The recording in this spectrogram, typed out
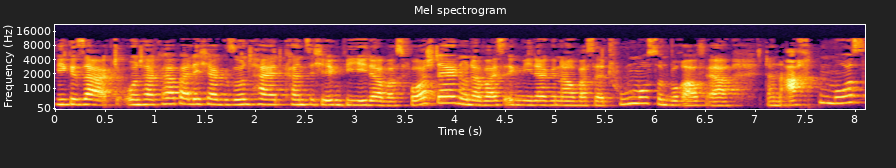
wie gesagt, unter körperlicher Gesundheit kann sich irgendwie jeder was vorstellen und da weiß irgendwie jeder genau, was er tun muss und worauf er dann achten muss.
